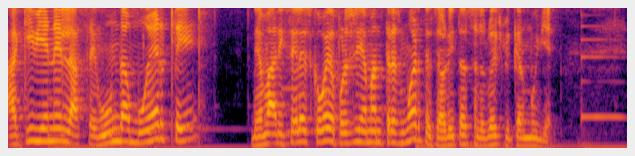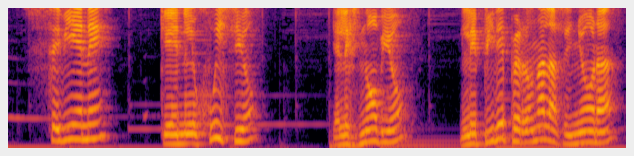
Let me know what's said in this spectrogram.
aquí viene la segunda muerte de Marisela Escobedo, por eso se llaman tres muertes, ahorita se los voy a explicar muy bien. Se viene que en el juicio el exnovio le pide perdón a la señora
